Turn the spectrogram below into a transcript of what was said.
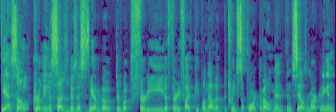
Yeah, so currently in the size of the business, we have about there's about 30 to 35 people now that between support, development, and sales and marketing. And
